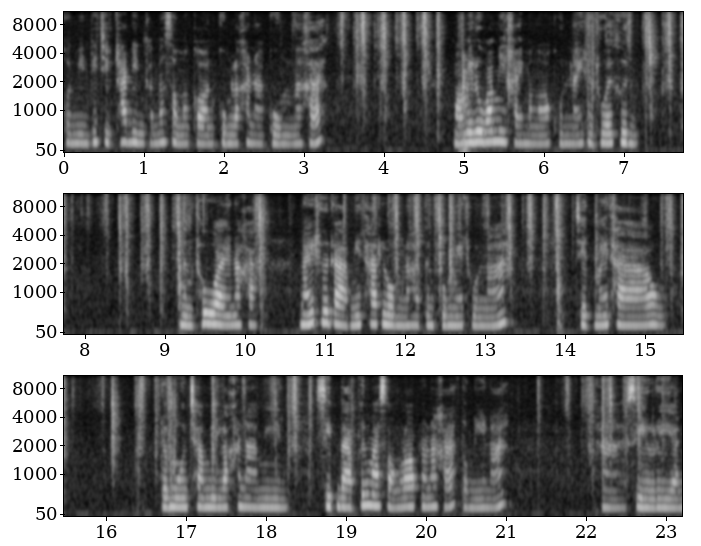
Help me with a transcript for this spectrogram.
กฎมีนพิจิกธาตุดินกันทั้งสองมังกรกลุ่มลัคนากุมนะคะหมอไม่รู้ว่ามีใครมาง้อคุณไนท์ถือถ้วยขึ้นหนึ่งถ้วยนะคะไนท์ถือดาบนิธาตุลมนะคะตึงกลุ่มเมถุนนะเจ็ดไม้เท้าเดอะมูนชามินลัคนามีนสิบดาบขึ้นมาสองรอบแล้วนะคะ ตรงนี้นะอ่าสี่เหรียญ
